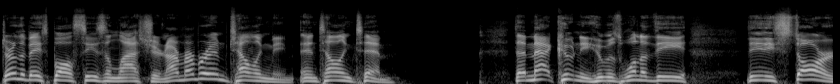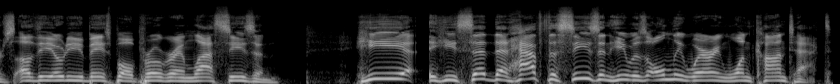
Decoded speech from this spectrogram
during the baseball season last year. And I remember him telling me and telling Tim that Matt Coutney, who was one of the the stars of the ODU baseball program last season, he he said that half the season he was only wearing one contact.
